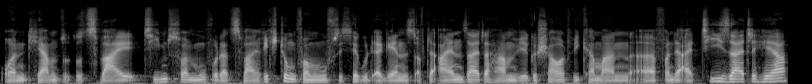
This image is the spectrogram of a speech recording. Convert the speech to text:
Und hier haben so, so, zwei Teams von Move oder zwei Richtungen von Move sich sehr gut ergänzt. Auf der einen Seite haben wir geschaut, wie kann man äh, von der IT-Seite her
